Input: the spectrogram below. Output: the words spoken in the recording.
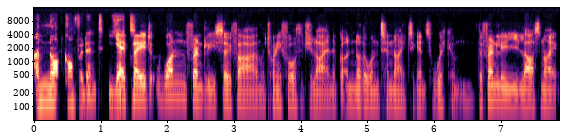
i'm not confident yet. They played one friendly so far on the 24th of July, and they've got another one tonight against Wickham. The friendly last night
